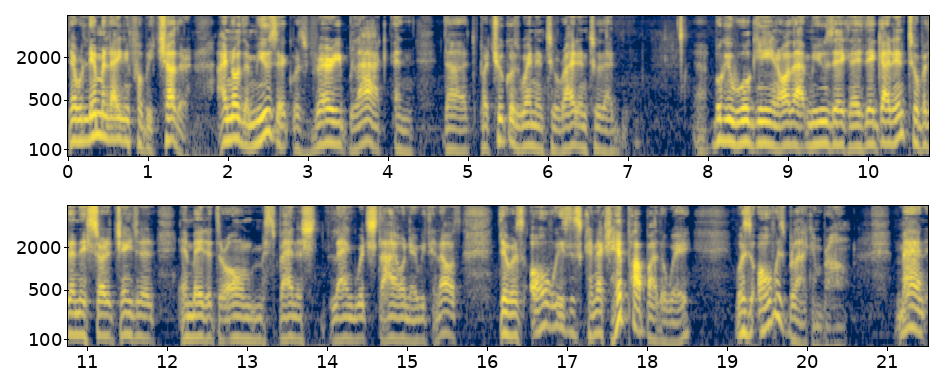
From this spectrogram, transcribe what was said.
they were eliminating from each other. I know the music was very black, and the Pachucos went into right into that boogie woogie and all that music. They, they got into it, but then they started changing it and made it their own Spanish language style and everything else. There was always this connection. Hip hop, by the way, was always black and brown. Man,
